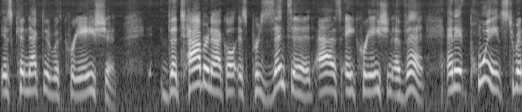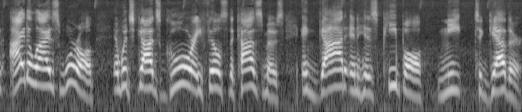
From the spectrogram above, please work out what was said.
is connected with creation the tabernacle is presented as a creation event, and it points to an idolized world in which God's glory fills the cosmos, and God and his people meet together.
